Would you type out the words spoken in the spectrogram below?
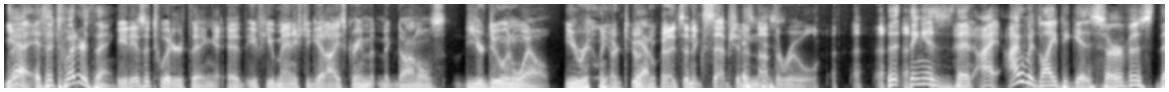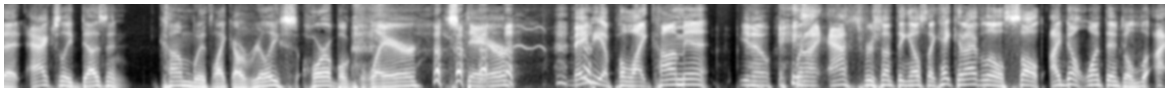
Yeah, it's a Twitter thing. It is a Twitter thing. Uh, If you manage to get ice cream at McDonald's, you're doing well. You really are doing Yeah. well. It's an exception and not the rule. the thing is that I, I would like to get service that actually doesn't come with like a really horrible glare, stare, maybe a polite comment. You know, when I ask for something else, like, "Hey, can I have a little salt?" I don't want them to look. I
